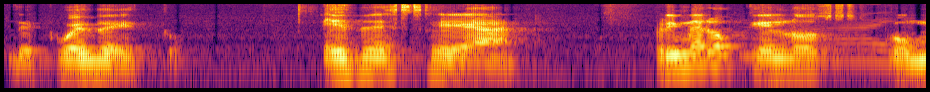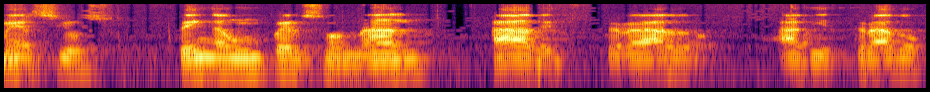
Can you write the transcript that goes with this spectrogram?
después de esto es desear, primero que los comercios tengan un personal adiestrado, adiestrado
